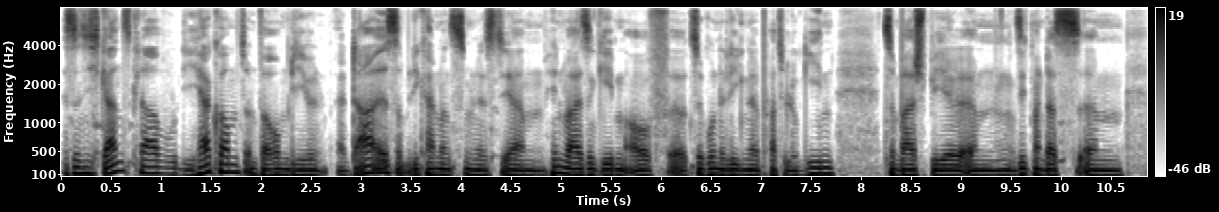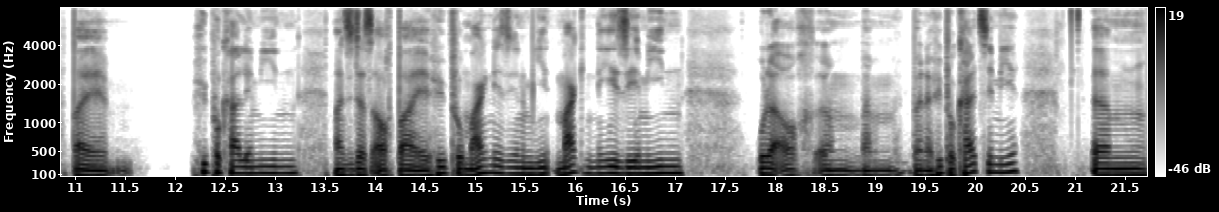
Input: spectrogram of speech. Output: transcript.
es ist nicht ganz klar, wo die herkommt und warum die äh, da ist, aber die kann uns zumindest Hinweise geben auf äh, zugrunde liegende Pathologien. Zum Beispiel ähm, sieht man das ähm, bei Hypokalämien, man sieht das auch bei Hypomagnesämien oder auch ähm, beim, bei einer Hypokalzämie. Ähm,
